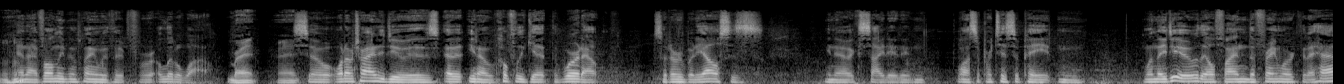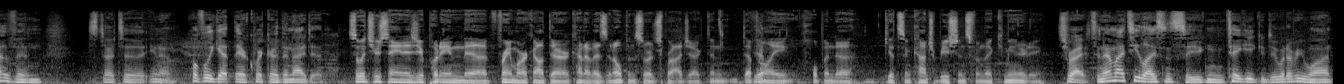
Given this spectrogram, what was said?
and I've only been playing with it for a little while. Right. Right. So what I'm trying to do is, uh, you know, hopefully get the word out so that everybody else is, you know, excited and wants to participate. And when they do, they'll find the framework that I have and start to, you know, hopefully get there quicker than I did. So what you're saying is you're putting the framework out there kind of as an open source project, and definitely hoping to get some contributions from the community. That's right. It's an MIT license, so you can take it, you can do whatever you want.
